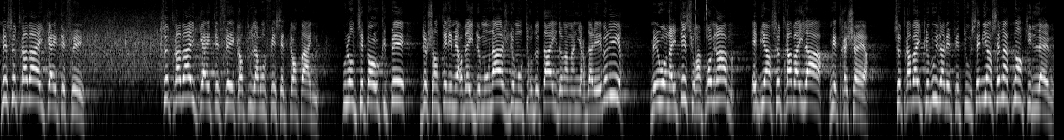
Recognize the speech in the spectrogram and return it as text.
Mais ce travail qui a été fait, ce travail qui a été fait quand nous avons fait cette campagne, où l'on ne s'est pas occupé de chanter les merveilles de mon âge, de mon tour de taille, de ma manière d'aller et venir, mais où on a été sur un programme, eh bien, ce travail-là m'est très cher. Ce travail que vous avez fait tous, eh bien, c'est maintenant qu'il lève.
